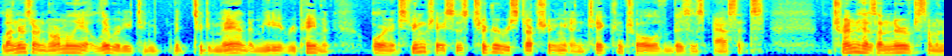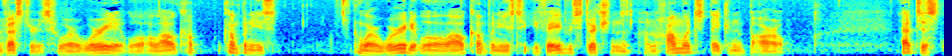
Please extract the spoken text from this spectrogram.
lenders are normally at liberty to, to demand immediate repayment or in extreme cases trigger restructuring and take control of business assets. The trend has unnerved some investors who are worried it will allow com- companies who are worried it will allow companies to evade restrictions on how much they can borrow. That just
